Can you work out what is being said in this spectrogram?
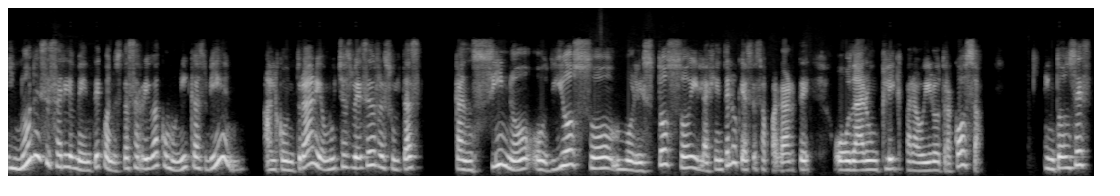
Y no necesariamente cuando estás arriba comunicas bien. Al contrario, muchas veces resultas cansino, odioso, molestoso y la gente lo que hace es apagarte o dar un clic para oír otra cosa. Entonces,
